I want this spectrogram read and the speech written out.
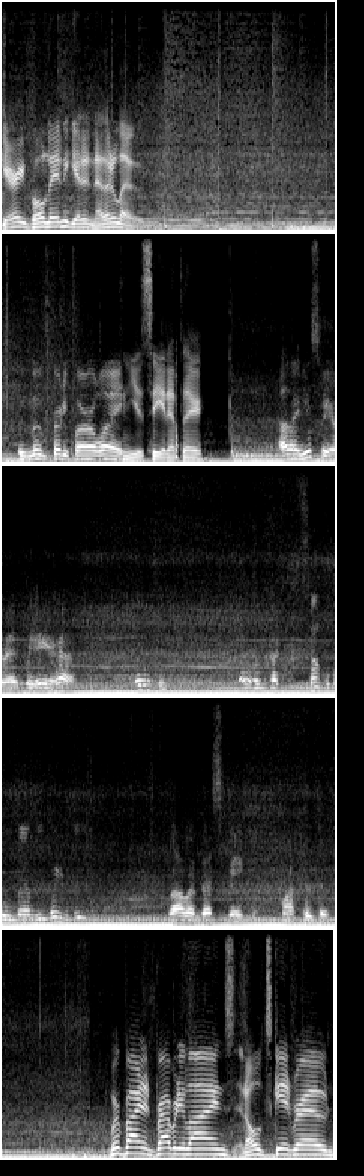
Gary pulled in to get another load. We've moved pretty far away. You see it up there? oh, there used to be a road through here, huh? Oh, looks like something goes down these way too. Well, I'll investigate. We're finding property lines, an old skid road.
